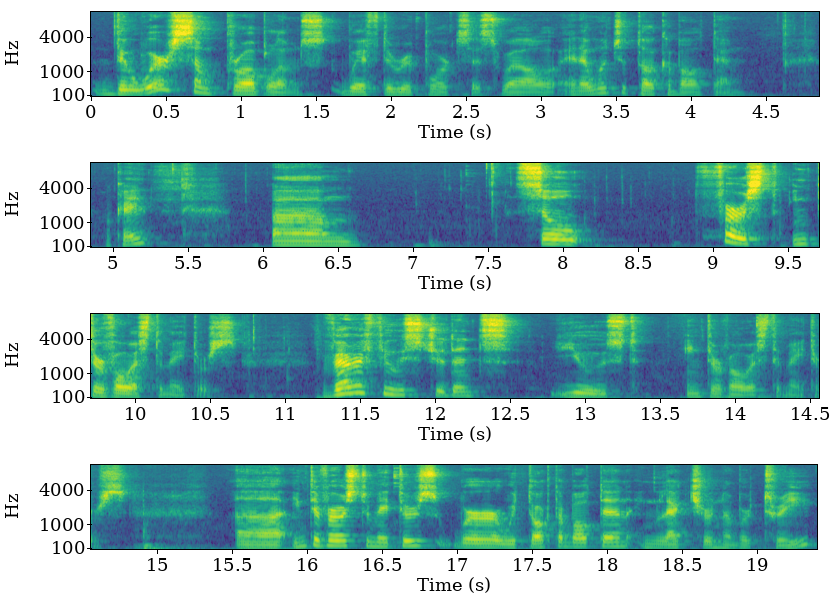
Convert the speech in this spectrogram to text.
there were some problems with the reports as well, and I want to talk about them. Okay? Um, so first, interval estimators. Very few students used interval estimators. Uh, interval estimators, where we talked about them in lecture number three.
